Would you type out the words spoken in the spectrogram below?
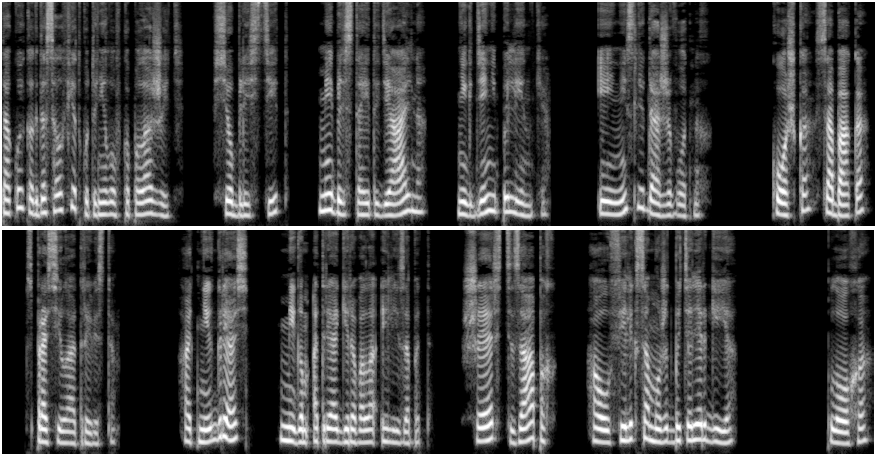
такой, когда салфетку-то неловко положить. Все блестит, мебель стоит идеально, нигде не пылинки. И ни следа животных. «Кошка? Собака?» — спросила отрывисто. «От них грязь», — мигом отреагировала Элизабет. «Шерсть, запах, а у Феликса может быть аллергия». «Плохо»,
